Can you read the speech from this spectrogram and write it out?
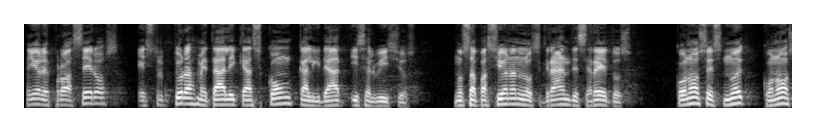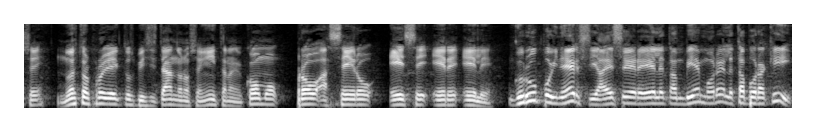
Señores, Pro Aceros, estructuras metálicas con calidad y servicios. Nos apasionan los grandes retos. Conoces, nue- conoce nuestros proyectos visitándonos en Instagram como Pro Acero SRL. Grupo Inercia SRL también, Morel, está por aquí.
